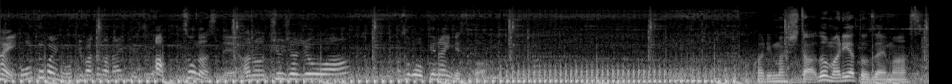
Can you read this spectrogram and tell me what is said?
Lambtosh. otobai オートバイの置き場所がないんですよ。あそうなんですね。あの駐車場はあそこ置けないんですか？わかりました。どうもありがとうございます「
